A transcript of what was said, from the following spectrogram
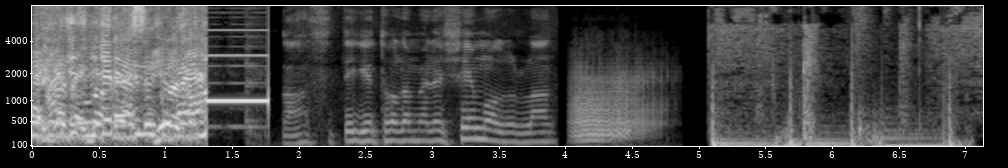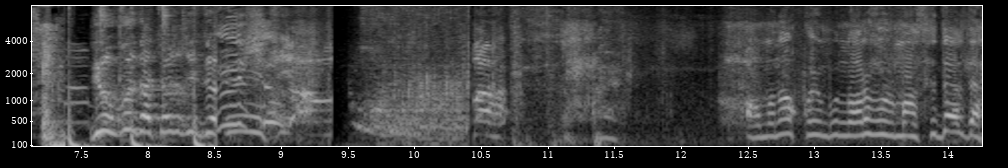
Herkes içeri gelsin şöyle. Lan sitte git oğlum öyle şey mi olur lan? Amına koyun bunları vurması del de.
